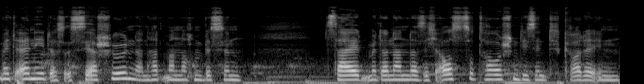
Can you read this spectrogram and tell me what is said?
mit Annie. Das ist sehr schön. Dann hat man noch ein bisschen Zeit miteinander sich auszutauschen. Die sind gerade in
